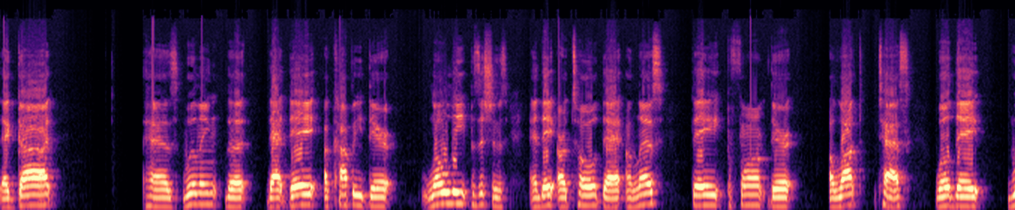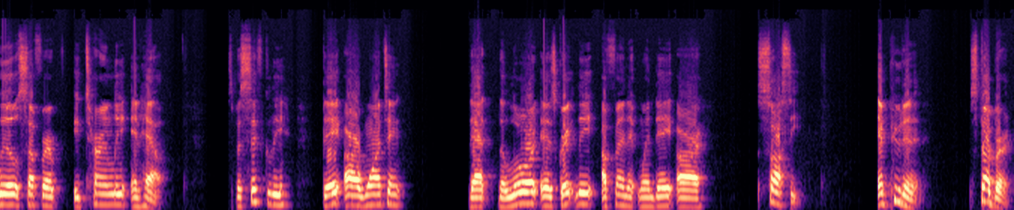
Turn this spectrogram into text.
that God has willing the that they copy their lowly positions and they are told that unless they perform their allotted task will they will suffer eternally in hell. Specifically, they are wanting that the Lord is greatly offended when they are saucy, impudent, stubborn,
